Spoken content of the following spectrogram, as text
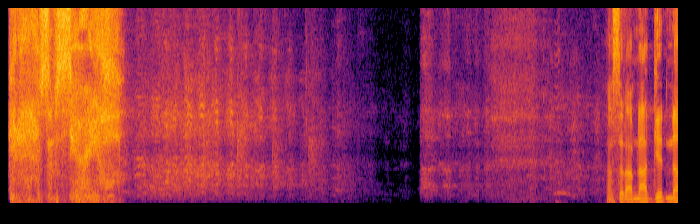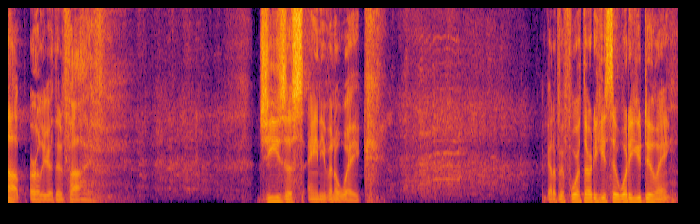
Can I have some cereal? I said, I'm not getting up earlier than five. Jesus ain't even awake. I got up at 4:30. He said, "What are you doing?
